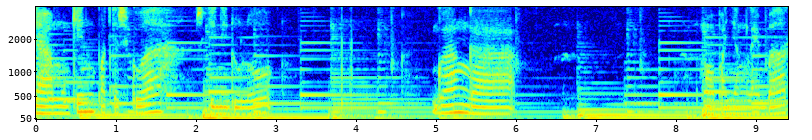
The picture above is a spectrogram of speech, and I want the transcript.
Ya mungkin podcast gua segini dulu. Gue nggak mau panjang lebar.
